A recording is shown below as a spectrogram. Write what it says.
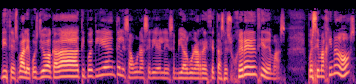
dices, vale, pues yo a cada tipo de cliente les hago una serie, les envío algunas recetas de sugerencia y demás. Pues imaginaos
